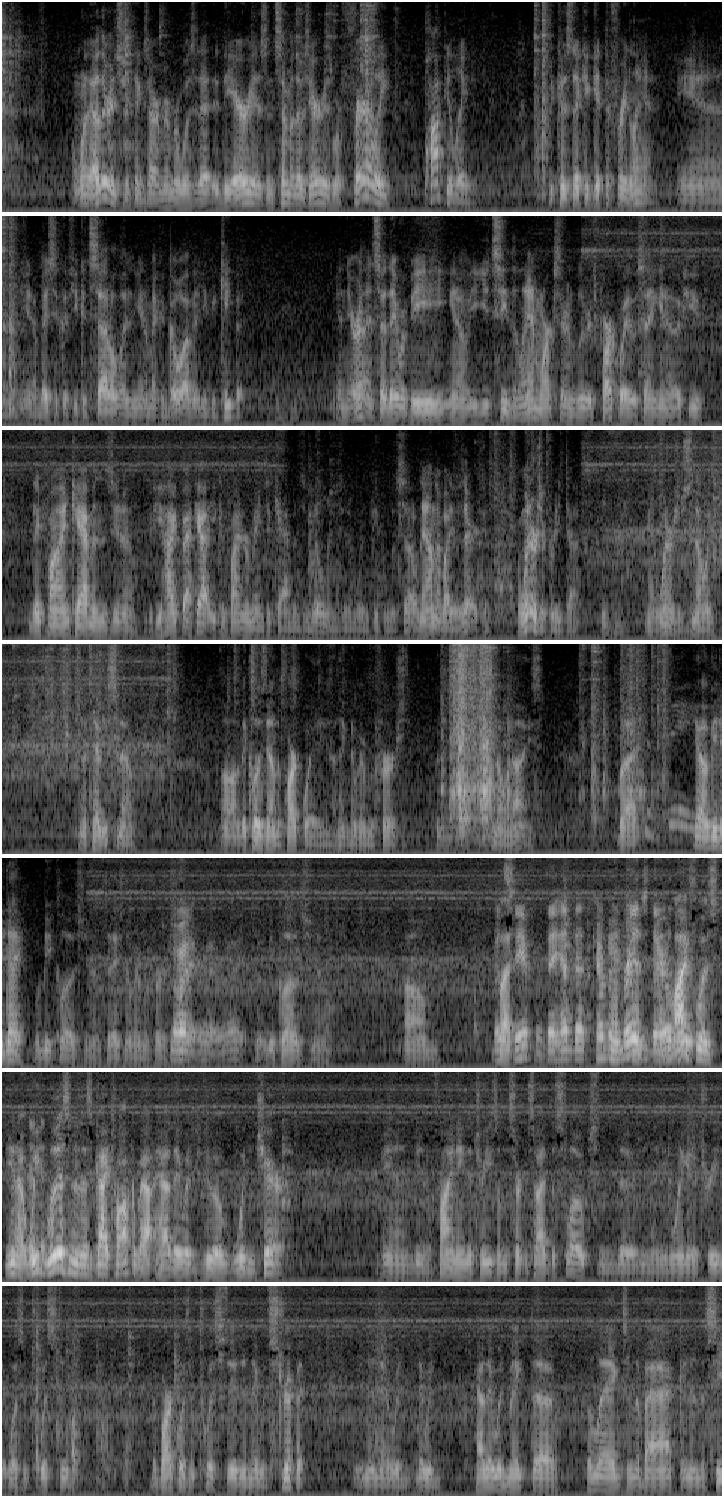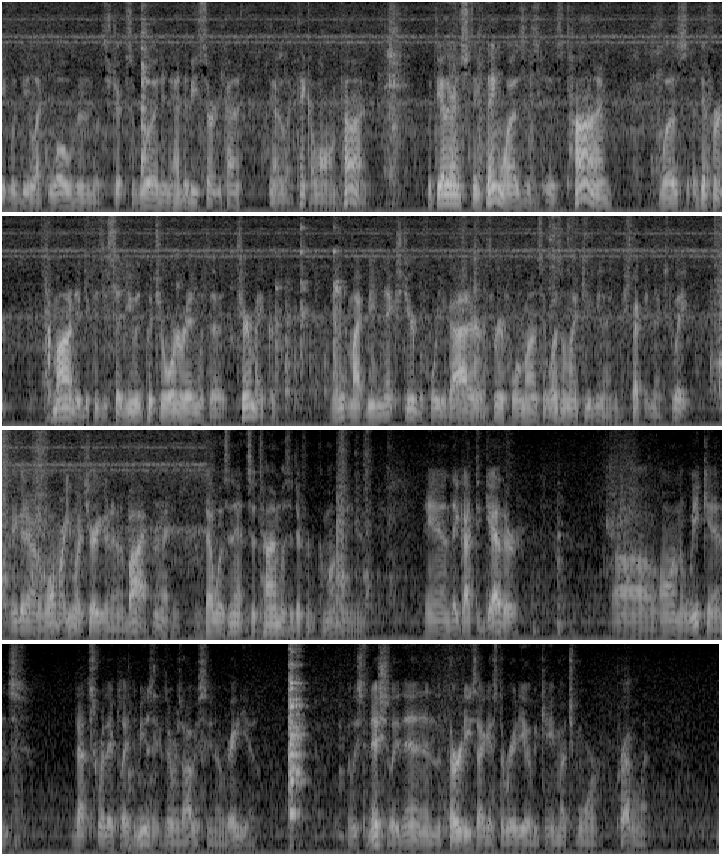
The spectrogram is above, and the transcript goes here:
one of the other interesting things I remember was that the areas in some of those areas were fairly populated because they could get the free land, and you know basically if you could settle and you know make a go of it, you could keep it. In the early, and so they would be, you know, you'd see the landmarks there in the Blue Ridge Parkway. That was saying, you know, if you they find cabins, you know, if you hike back out, you can find remains of cabins and buildings, you know, where the people would settle. Now nobody was there because the winters are pretty tough. Yeah, winters are snowy. You know, it's heavy snow. Uh, they closed down the parkway, I think November 1st, because of snow and ice. But, yeah, it would be today. It would be closed, you know. Today's November 1st. Right. Right. Right. So it would be closed, you know. Um, But, But- see if they had that covered and, bridge and- there. and life was, you know, we, we listened to this guy talk about how they would do a wooden chair, and you know, finding the trees on the certain side of the slopes, and the you know, you'd want to get a tree that wasn't twisted, the bark wasn't twisted, and they would strip it, and then they would they would how they would make the the legs and the back, and then the seat would be like woven with strips of wood, and it had to be certain kind of, you know, it was like take a long time. But the other interesting thing was is, is time was a different commodity because you said you would put your order in with the chair maker, and it might be next year before you got it, or three or four months. It wasn't like you you know you expect it next week. Or you go down to Walmart, you want a chair, you go down and buy it, right? Mm-hmm. That wasn't it. So time was a different commodity. And they got together uh, on the weekends. That's where they played the music. There was obviously no radio, at least initially. Then in the 30s, I guess the radio became much more prevalent.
